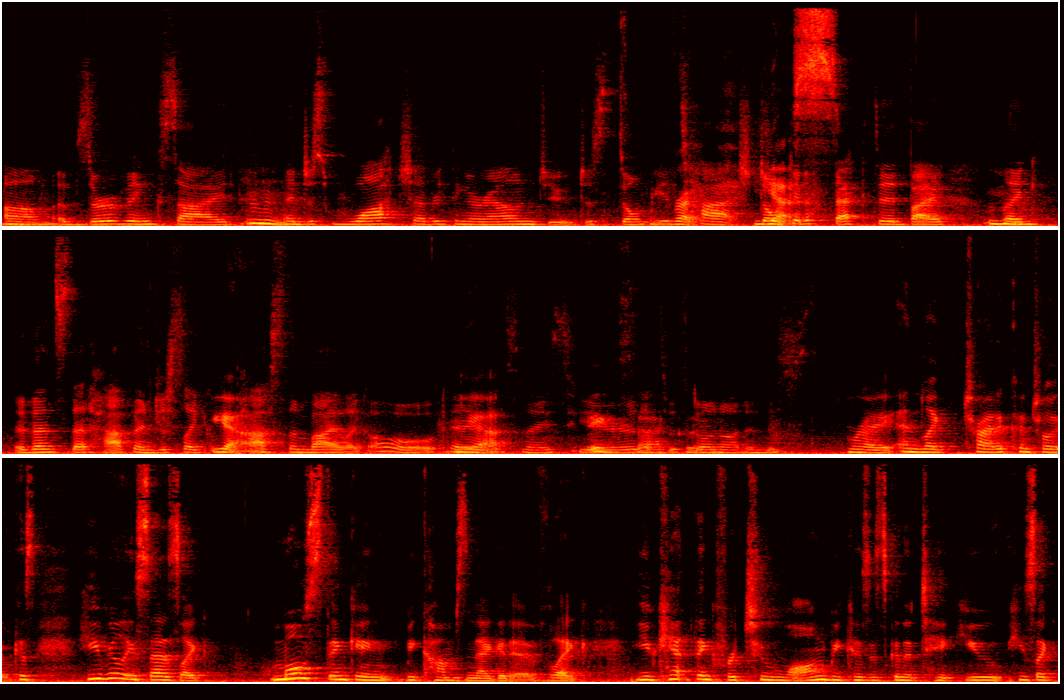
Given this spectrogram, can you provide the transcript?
um, observing side mm-hmm. and just watch everything around you. Just don't be attached. Right. Don't yes. get affected by mm-hmm. like events that happen. Just like yeah. pass them by. Like oh okay, yeah. that's nice here. Exactly. That's what's going on in this. Right, and like try to control it because he really says like most thinking becomes negative. Like you can't think for too long because it's going to take you. He's like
